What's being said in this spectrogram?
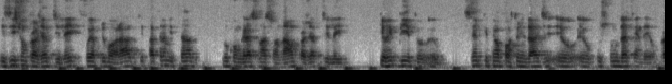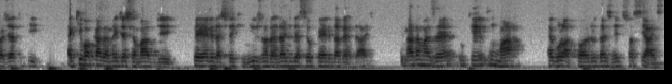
existe um projeto de lei que foi aprimorado, que está tramitando no Congresso Nacional, um projeto de lei que eu repito, eu, sempre que tenho oportunidade, eu, eu costumo defender. Um projeto que equivocadamente é chamado de PL das fake news, na verdade devia ser o PL da verdade, que nada mais é do que um marco regulatório das redes sociais.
